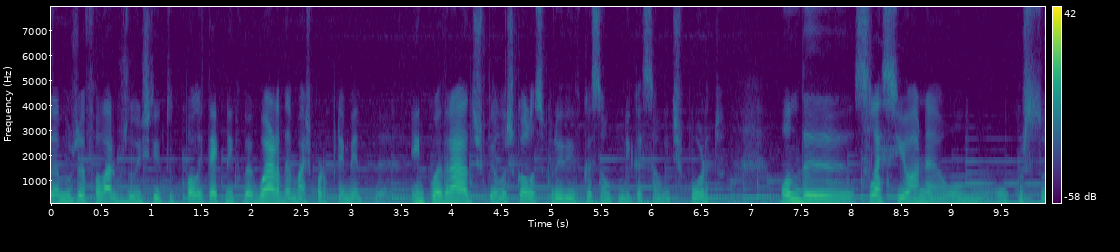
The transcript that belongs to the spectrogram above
Estamos a falar-vos do Instituto Politécnico da Guarda, mais propriamente enquadrados pela Escola Superior de Educação, Comunicação e Desporto, onde seleciona um, um curso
